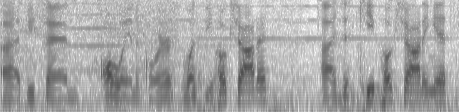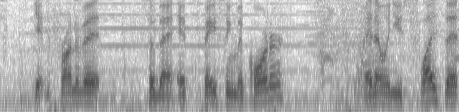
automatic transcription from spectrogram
uh, if you stand all the way in the corner. Once you hook shot it, uh, just keep hook shotting it, get in front of it so that it's facing the corner. And then when you slice it,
